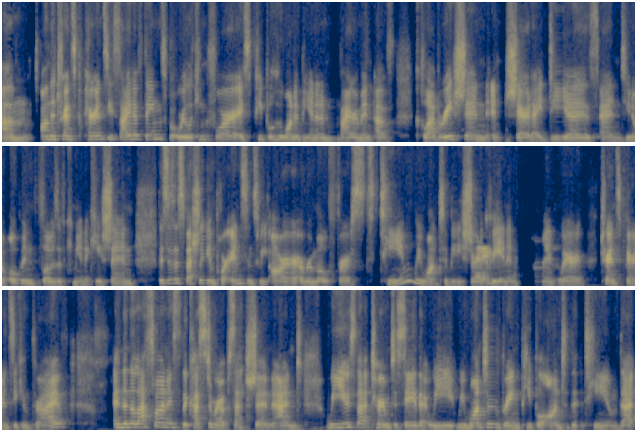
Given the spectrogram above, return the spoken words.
Um, on the transparency side of things, what we're looking for is people who want to be in an environment of collaboration and shared ideas and you know open flows of communication. This is especially important since we are a remote first team. We want to be sure to create an environment where transparency can thrive. And then the last one is the customer obsession. And we use that term to say that we, we want to bring people onto the team that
